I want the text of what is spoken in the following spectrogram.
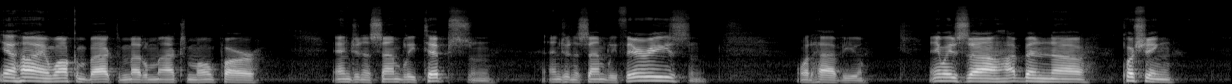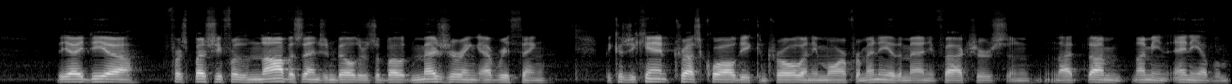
Yeah, hi, and welcome back to Metalmax Mopar engine assembly tips and engine assembly theories and what have you. Anyways, uh, I've been uh, pushing the idea, for especially for the novice engine builders, about measuring everything because you can't trust quality control anymore from any of the manufacturers, and that I'm, I mean any of them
